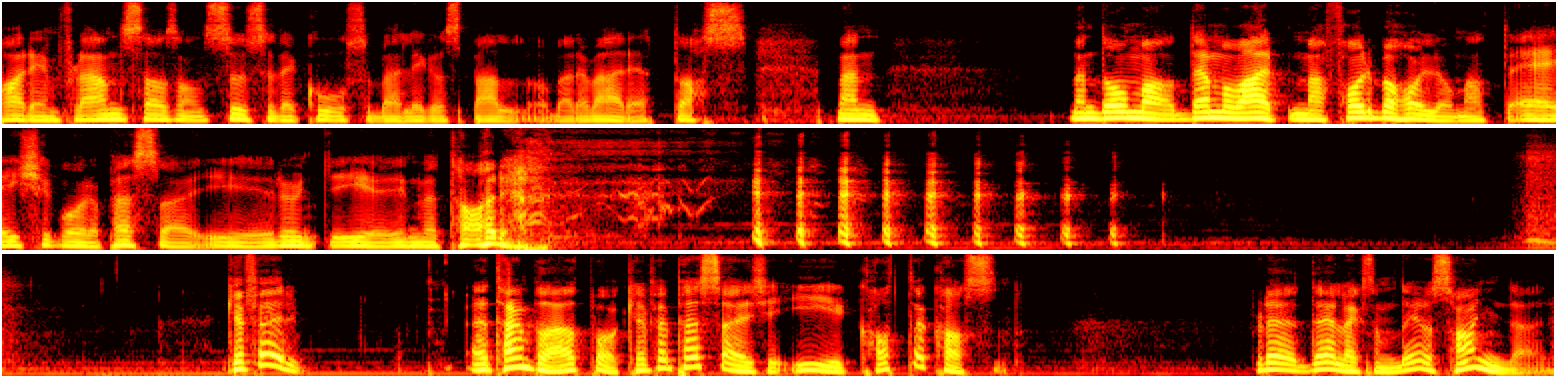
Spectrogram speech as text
har influensa og sånn, syns jeg det er kos å bare ligge og spille og bare være et dass. Men, men må, det må være med forbehold om at jeg ikke går og pisser i, rundt i inventaret. Hvorfor Jeg tenker på det etterpå. Hvorfor pisser jeg ikke i kattekassen? For det, det, liksom, det er jo sand der.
